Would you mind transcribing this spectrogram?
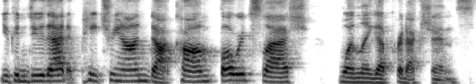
you can do that at patreon.com forward slash one leg up productions.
